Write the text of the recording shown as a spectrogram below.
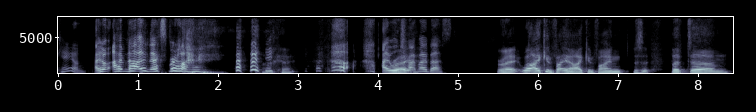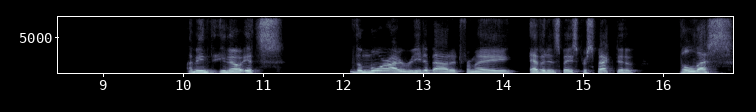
Can. I don't, I'm not an expert on Okay. I will try my best. Right. Well, I can find, yeah, I can find, but, um, I mean, you know, it's, the more I read about it from a evidence-based perspective, the less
